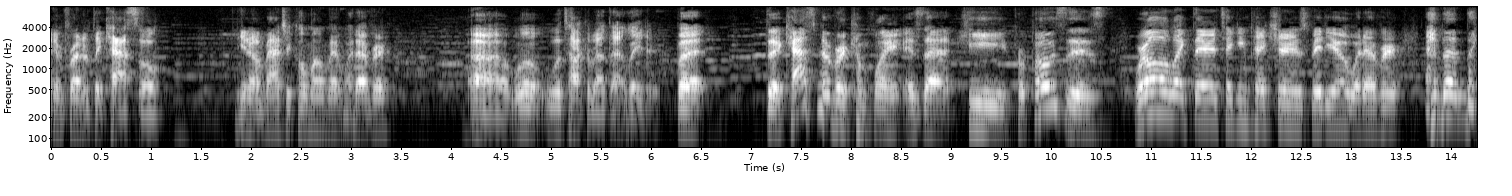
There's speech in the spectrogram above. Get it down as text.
in front of the castle. You know, magical moment, whatever. Uh, we'll we'll talk about that later. But the cast member complaint is that he proposes. We're all like there taking pictures, video, whatever, and then the,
